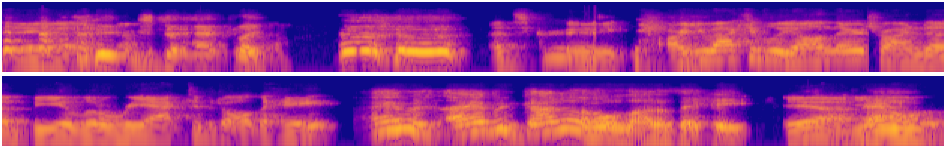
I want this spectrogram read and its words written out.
Yeah. Exactly. That's great. Are you actively on there trying to be a little reactive to all the hate? I haven't I haven't gotten a whole lot of the hate. Yeah. Yeah, And-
